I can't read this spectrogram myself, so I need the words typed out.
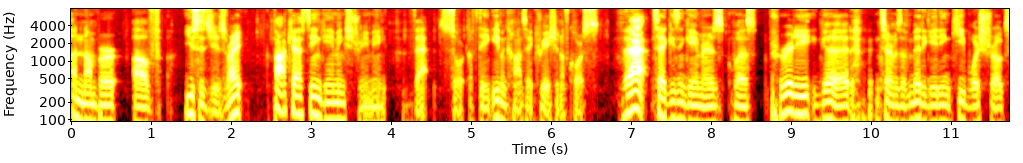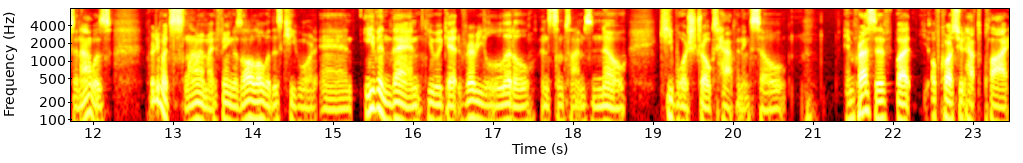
a number of usages, right? Podcasting, gaming, streaming, that sort of thing, even content creation, of course. That Techies and Gamers was pretty good in terms of mitigating keyboard strokes, and I was pretty much slamming my fingers all over this keyboard. And even then, you would get very little and sometimes no keyboard strokes happening. So impressive, but of course, you'd have to apply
